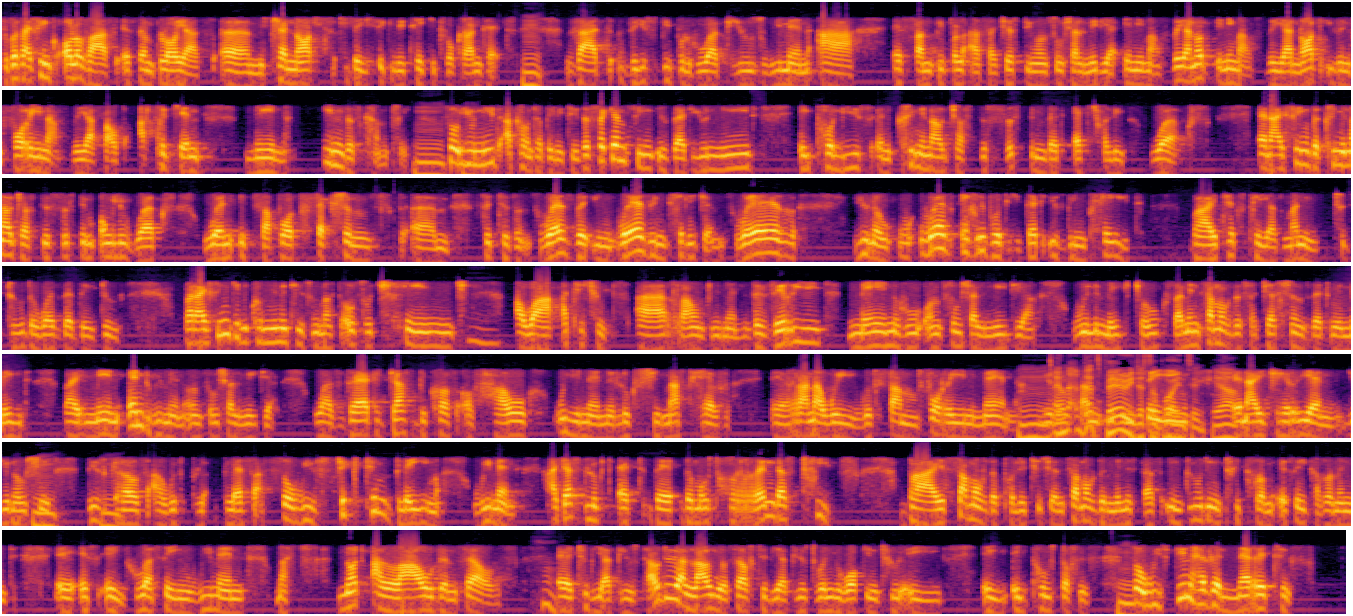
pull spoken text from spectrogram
Because I think all of us as employers um, cannot basically take it for granted mm. that these people who abuse women are, as some people are suggesting on social media, animals. They are not animals. They are not even foreigners. They are South African men in this country. Mm. So you need accountability. The second thing is that you need a police and criminal justice system that actually works. And I think the criminal justice system only works when it supports sections, um, citizens. Where's the in, where's intelligence? Where's you know where's everybody that is being paid by taxpayers' money to do the work that they do? But I think in communities we must also change mm. our attitudes around women. The very men who on social media will make jokes. I mean, some of the suggestions that were made by men and women on social media was that just because of how Winene looks, she must have uh, run away with some foreign man. Mm. You know, and that's very disappointing. Yeah. A Nigerian, you know, she. Mm. These mm. girls are with blessers. So we victim blame women. I just looked at the, the most horrendous tweets by some of the politicians, some of the ministers, including tweets from SA government, uh, SA, who are saying women must not allow themselves hmm. uh, to be abused. How do you allow yourself to be abused when you walk into a a, a post office? Hmm. So we still have a narrative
